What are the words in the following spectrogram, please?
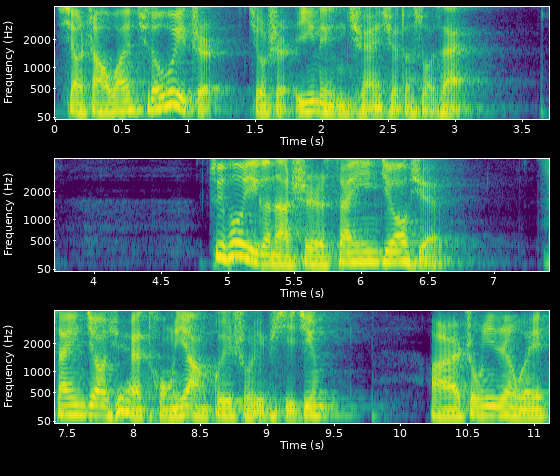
向上弯曲的位置就是阴陵泉穴的所在。最后一个呢是三阴交穴，三阴交穴同样归属于脾经，而中医认为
